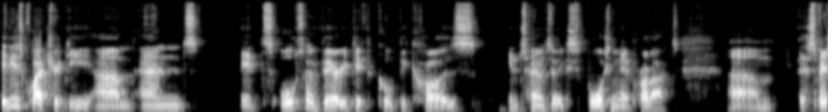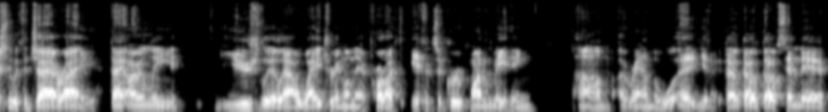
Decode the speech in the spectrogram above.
It is quite tricky, um, and it's also very difficult because, in terms of exporting their product, um, especially with the JRA, they only usually allow wagering on their product if it's a Group One meeting um, around the world. Uh, you know, they'll, they'll, they'll, send their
